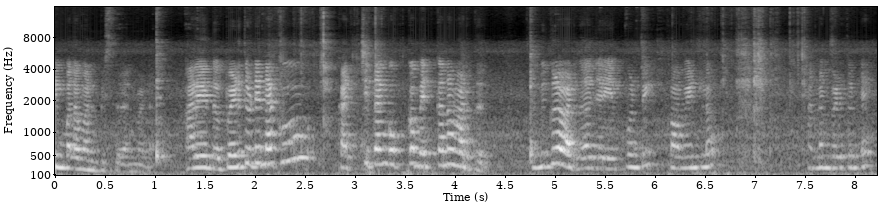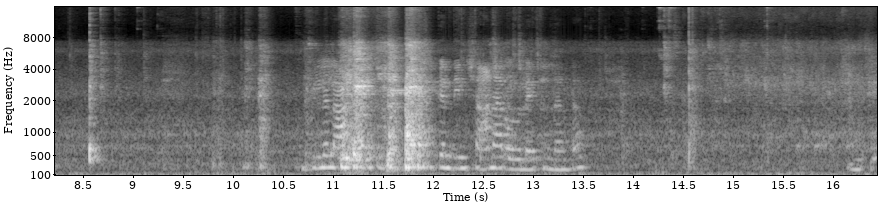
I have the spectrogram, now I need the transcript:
నిమ్మలం అనిపిస్తుంది అనమాట అదేదో పెడుతుంటే నాకు ఖచ్చితంగా ఒక్క మెత్తన పడుతుంది. మీకు కూడా పడుతుంది? అది చెప్పుంటే కామెంట్లో. అన్నం పెడుతుంటే. పిల్లలు ఆకలి చికెన్ తిని చాలా రోజులు అవుతుందంట. అందుకే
